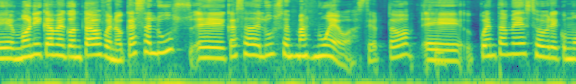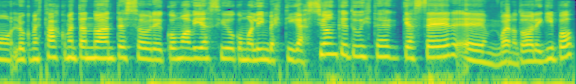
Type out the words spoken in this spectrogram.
Eh, Mónica, me contabas, bueno, Casa Luz, eh, Casa de Luz es más nueva, ¿cierto? Eh, cuéntame sobre como lo que me estabas comentando antes, sobre cómo había sido como la investigación que tuviste que hacer, eh, bueno, todo el equipo,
